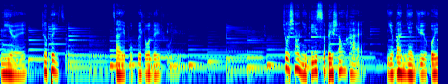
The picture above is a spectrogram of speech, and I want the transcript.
你以为这辈子再也不会落泪如雨。就像你第一次被伤害，你万念俱灰，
